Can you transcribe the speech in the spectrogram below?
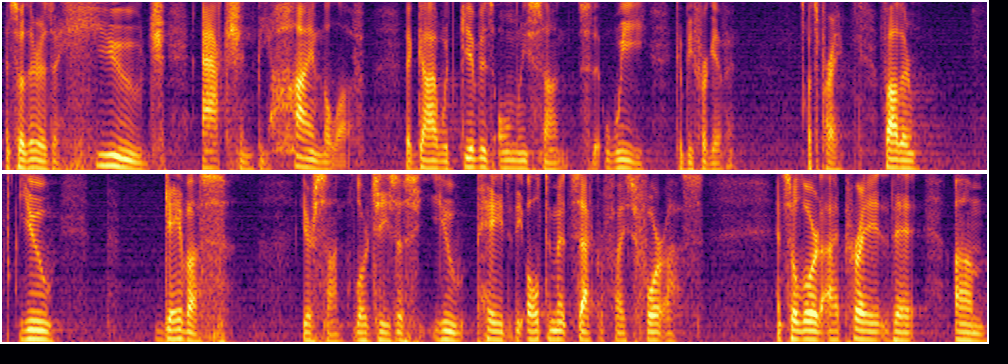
And so, there is a huge action behind the love that God would give his only son so that we could be forgiven. Let's pray. Father, you gave us your son. Lord Jesus, you paid the ultimate sacrifice for us. And so, Lord, I pray that um,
